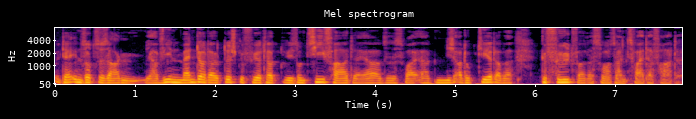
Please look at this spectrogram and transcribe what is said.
der ihn sozusagen, ja, wie ein Mentor da durchgeführt hat, wie so ein Ziehvater, ja, also das war, er hat nicht adoptiert, aber gefühlt war das so sein zweiter Vater.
